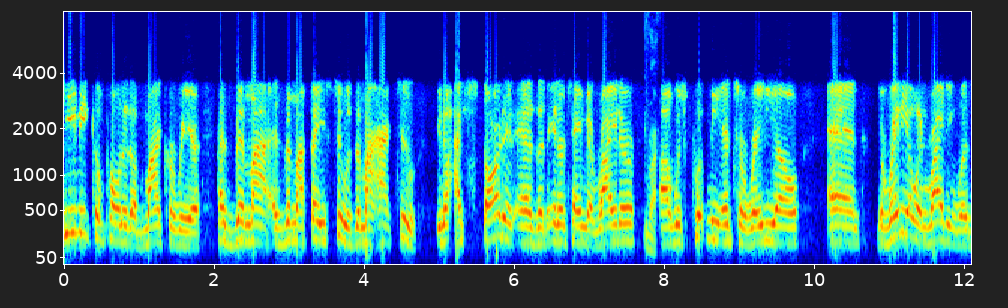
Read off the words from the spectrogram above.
TV component of my career has been my has been my phase two, has been my act two. You know, I started as an entertainment writer, right. uh, which put me into radio and the radio and writing was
